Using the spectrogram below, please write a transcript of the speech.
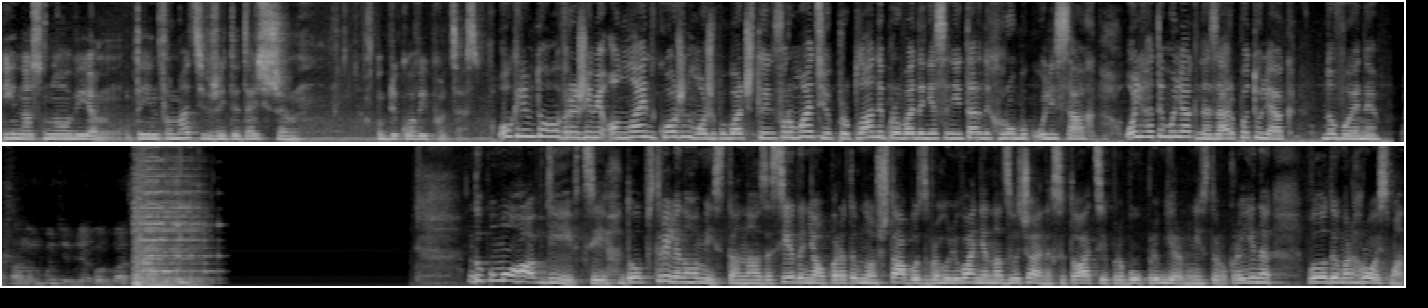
І на основі тієї інформації вже йде далі обліковий процес. Окрім того, в режимі онлайн кожен може побачити інформацію про плани проведення санітарних рубок у лісах. Ольга Тимоляк, Назар Петуляк. Новини. Допомога Авдіївці до обстріляного міста на засідання оперативного штабу з врегулювання надзвичайних ситуацій прибув прем'єр-міністр України Володимир Гройсман.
